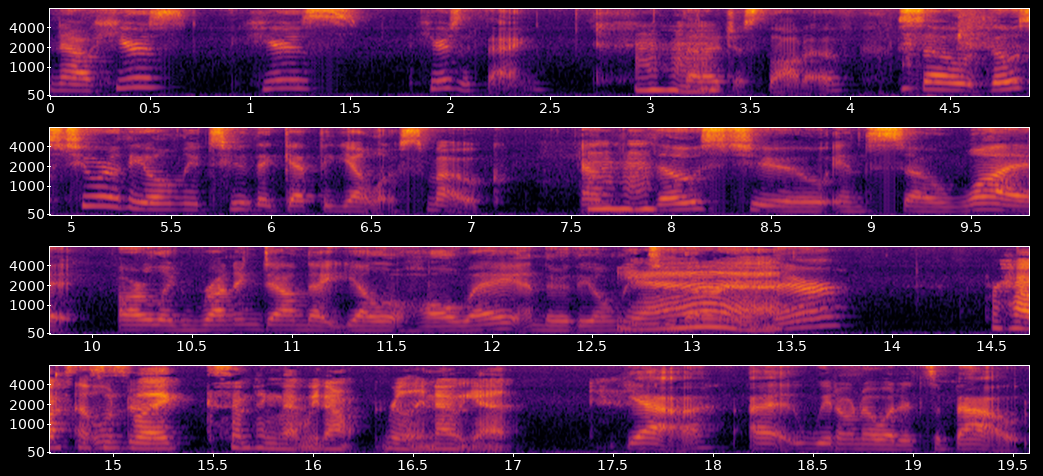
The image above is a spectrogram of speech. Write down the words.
Now here's here's here's a thing Mm-hmm. that I just thought of. So those two are the only two that get the yellow smoke. And Mm-hmm. those two in So What are like running down that yellow hallway and they're the only two that are in there. Perhaps I this is like something that we don't really know yet. Yeah, I, we don't know what it's about,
